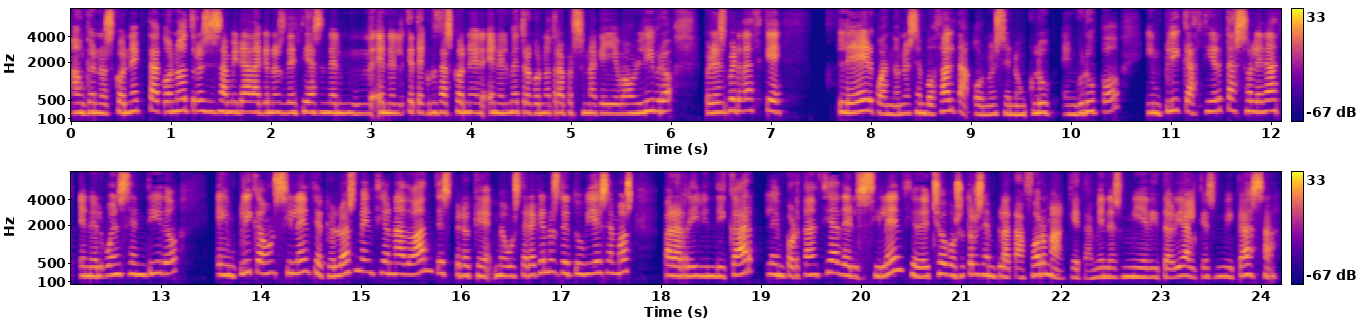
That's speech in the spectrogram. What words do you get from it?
aunque nos conecta con otros, esa mirada que nos decías en el, en el que te cruzas con en el metro con otra persona que lleva un libro, pero es verdad que leer cuando no es en voz alta o no es en un club, en grupo, implica cierta soledad en el buen sentido e implica un silencio que lo has mencionado antes, pero que me gustaría que nos detuviésemos para reivindicar la importancia del silencio. De hecho, vosotros en plataforma, que también es mi editorial, que es mi casa,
